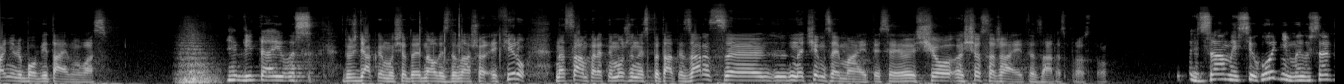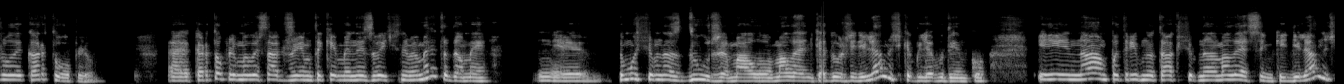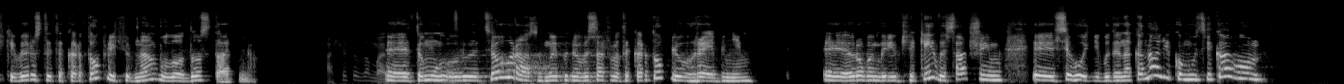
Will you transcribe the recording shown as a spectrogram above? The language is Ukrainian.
Пані Любов, вітаємо вас. Вітаю вас. Дуже дякуємо, що доєднались до нашого ефіру. Насамперед, не можу не спитати зараз. е, над чим займаєтеся? Що, що саджаєте зараз просто? Саме сьогодні ми висаджували картоплю. Е, Картоплю ми висаджуємо такими незвичними методами, е, тому що в нас дуже мало маленька дуже діляночка біля будинку, і нам потрібно так, щоб на малесенькій діляночці виростити картоплю, щоб нам було достатньо. Тому е, цього разу ми будемо висаджувати картоплю в гребні. Е, Робимо рівчаки, висаджуємо. Е, Сьогодні буде на каналі. Кому цікаво,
